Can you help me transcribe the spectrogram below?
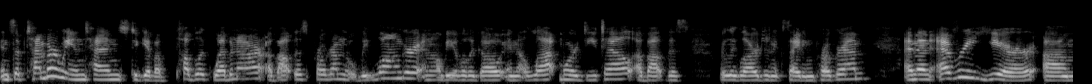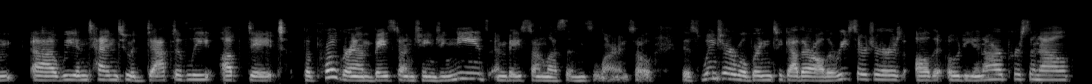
In September, we intend to give a public webinar about this program that will be longer and I'll be able to go in a lot more detail about this really large and exciting program. And then every year, um, uh, we intend to adaptively update the program based on changing needs and based on lessons learned. So this winter, we'll bring together all the researchers, all the ODNR personnel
